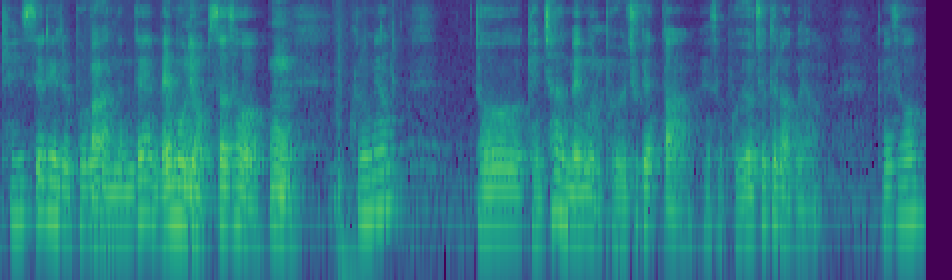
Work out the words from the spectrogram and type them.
K3를 보러 어. 갔는데 매물이 음. 없어서 응. 그러면 더 괜찮은 매물을 보여주겠다 해서 보여주더라고요. 그래서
